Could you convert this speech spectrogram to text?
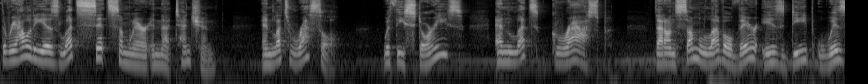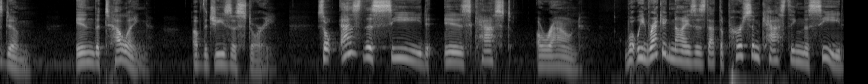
The reality is, let's sit somewhere in that tension, and let's wrestle with these stories, and let's grasp that on some level there is deep wisdom in the telling of the Jesus story. So, as this seed is cast around, what we recognize is that the person casting the seed,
